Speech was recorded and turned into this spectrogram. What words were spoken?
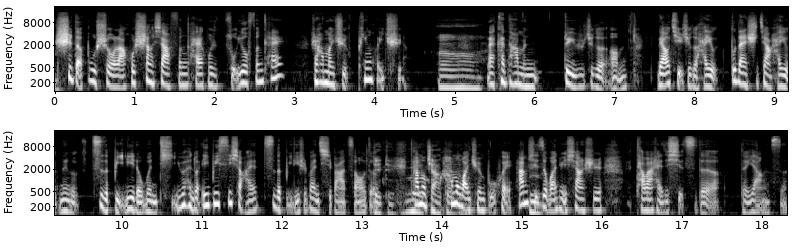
是的，部首啦，或上下分开，或者左右分开，让他们去拼回去，嗯，来看他们对于这个嗯。了解这个，还有不但是这样，还有那个字的比例的问题，因为很多 A、B、C 小孩字的比例是乱七八糟的。对对，他们他们完全不会，他们写字完全像是台湾孩子写字的的样子。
